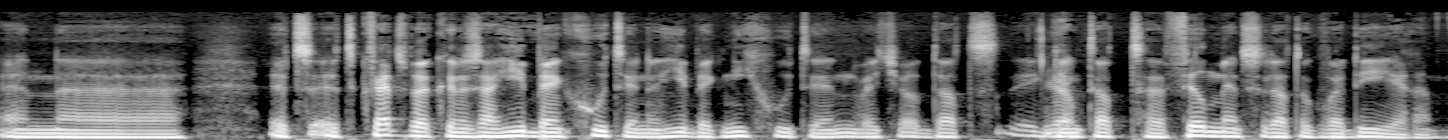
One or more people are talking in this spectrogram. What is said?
En eh, het, het kwetsbaar kunnen zijn, hier ben ik goed in en hier ben ik niet goed in. Weet je wel, dat, ik Ja. denk dat eh, veel mensen dat ook waarderen.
